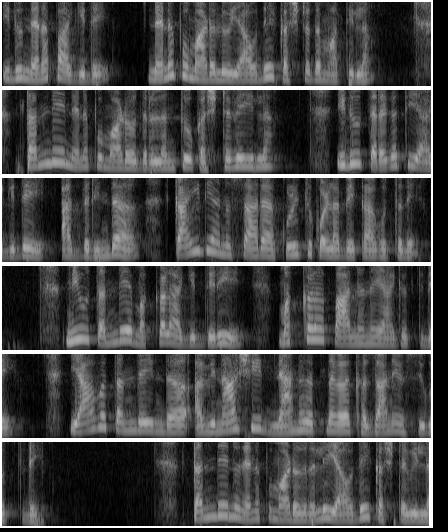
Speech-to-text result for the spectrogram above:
ಇದು ನೆನಪಾಗಿದೆ. ನೆನಪು ಮಾಡಲು ಯಾವುದೇ ಕಷ್ಟದ ಮಾತಿಲ್ಲ. ತಂದೆ ನೆನಪು ಮಾಡೋದರಲ್ಲಂತೂ ಕಷ್ಟವೇ ಇಲ್ಲ. ಇದು ತರಗತಿಯಾಗಿದೆ, ಆದ್ದರಿಂದ ಕಾಯ್ದೆ ಅನುಸಾರ ಕುಳಿತುಕೊಳ್ಳಬೇಕಾಗುತ್ತದೆ. ನೀವು ತಂದೆ ಮಕ್ಕಳಾಗಿದ್ದೀರಿ, ಮಕ್ಕಳ ಪಾಲನೆಯಾಗುತ್ತಿದೆ. ಯಾವ ತಂದೆಯಿಂದ ಅವಿನಾಶಿ ಜ್ಞಾನರತ್ನಗಳ ಖಜಾನೆಯು ಸಿಗುತ್ತದೆ? ತಂದೆಯನ್ನು ನೆನಪು ಮಾಡೋದರಲ್ಲಿ ಯಾವುದೇ ಕಷ್ಟವಿಲ್ಲ.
